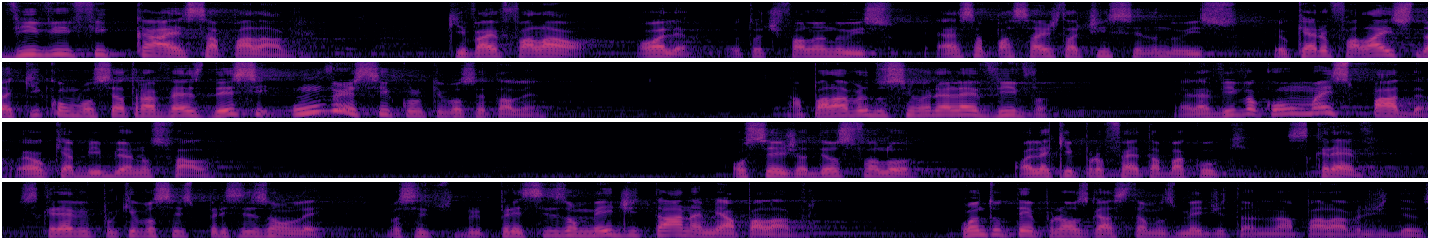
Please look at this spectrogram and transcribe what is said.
vivificar essa palavra que vai falar: ó, olha, eu estou te falando isso, essa passagem está te ensinando isso. Eu quero falar isso daqui com você através desse um versículo que você está lendo. A palavra do Senhor ela é viva, ela é viva como uma espada, é o que a Bíblia nos fala. Ou seja, Deus falou: olha aqui, profeta Abacuque, escreve, escreve porque vocês precisam ler, vocês precisam meditar na minha palavra. Quanto tempo nós gastamos meditando na palavra de Deus?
